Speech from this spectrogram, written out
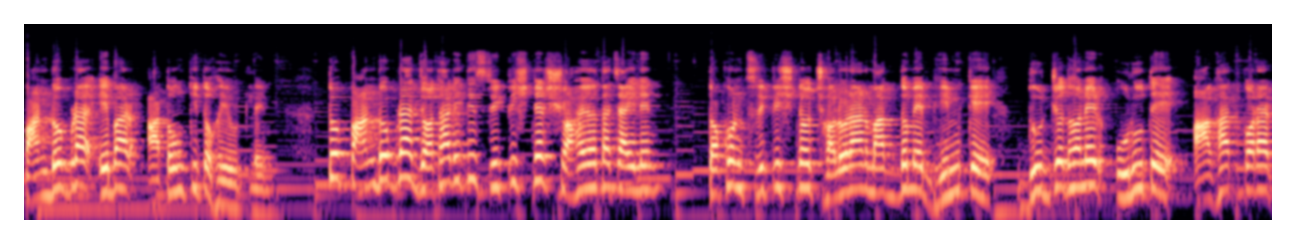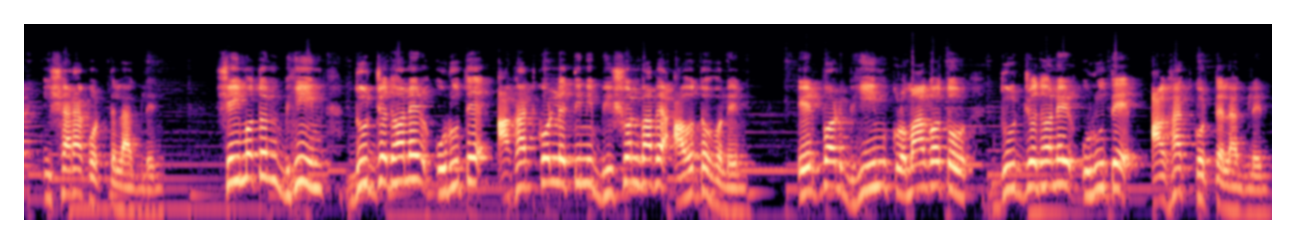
পাণ্ডবরা এবার আতঙ্কিত হয়ে উঠলেন। তো পাণ্ডবরা যথারীতি শ্রীকৃষ্ণের সহায়তা চাইলেন। তখন শ্রীকৃষ্ণ ছলনার মাধ্যমে ভীমকে দুর্যোধনের উরুতে আঘাত করার ইশারা করতে লাগলেন। সেই মতন ভীম দুর্যোধনের উরুতে আঘাত করলে তিনি ভীষণভাবে আহত হলেন। এরপর ভীম ক্রমাগত দুর্যোধনের উরুতে আঘাত করতে লাগলেন।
